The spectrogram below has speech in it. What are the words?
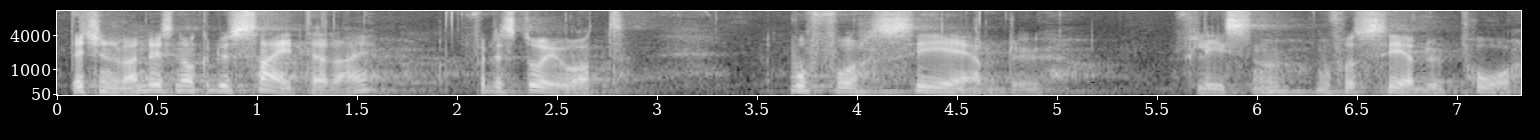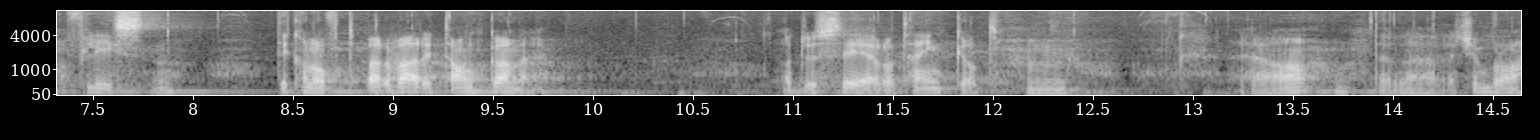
Det er ikke nødvendigvis noe du sier til dem, for det står jo at Hvorfor ser du flisen? Hvorfor ser du på flisen? Det kan ofte bare være i tankene. At du ser og tenker at hm, ja, det der er ikke bra.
